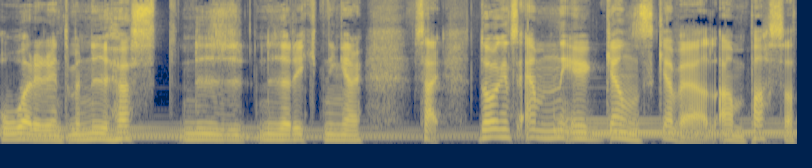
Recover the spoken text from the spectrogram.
år är det inte, men ny höst, ny, nya riktningar. Så här, dagens ämne är ganska väl anpassat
